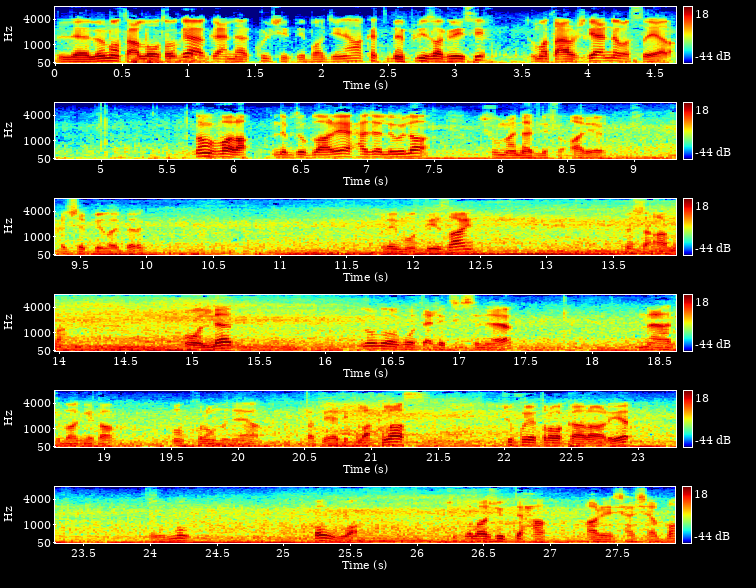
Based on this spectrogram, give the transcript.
لو تاع اللوطو كاع كاع عندنا كلشي دي باجينها كتبان بلوز اغريسيف وما تعرفش كاع نوع السيارة. دونك فوالا نبداو بلاريا. الحاجة الأولى شوفوا معنا هاد اللي في الاريا شحال شابين الله يبارك. فريمون ديزاين ما شاء الله. اون لاد لو لوغو تاع ليكسيس هنايا مع هاد الباكيطه اون كروم هنايا. تعطي هذيك لا كلاس شوفوا لي تروا كارارير فريمون قوه شوفوا لاجيب تاعها آريا شحال شابة.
